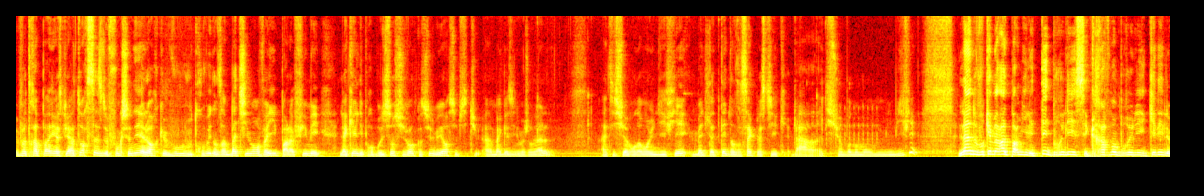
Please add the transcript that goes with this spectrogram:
votre appareil respiratoire cesse de fonctionner alors que vous vous trouvez dans un bâtiment envahi par la fumée. Laquelle des propositions suivantes constitue le meilleur substitut? Un magazine ou un journal? Un tissu abondamment humidifié, mettre la tête dans un sac plastique. Bah, un tissu abondamment humidifié. L'un de vos camarades parmi les têtes brûlées s'est gravement brûlé. Quelle est la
